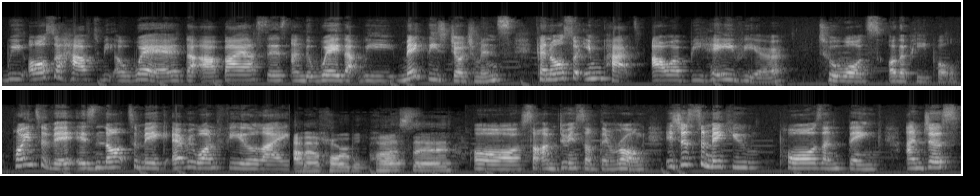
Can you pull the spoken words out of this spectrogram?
we also have to be aware that our biases and the way that we make these judgments can also impact our behavior towards other people. Point of it is not to make everyone feel like I'm a horrible person or so I'm doing something wrong. It's just to make you pause and think and just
